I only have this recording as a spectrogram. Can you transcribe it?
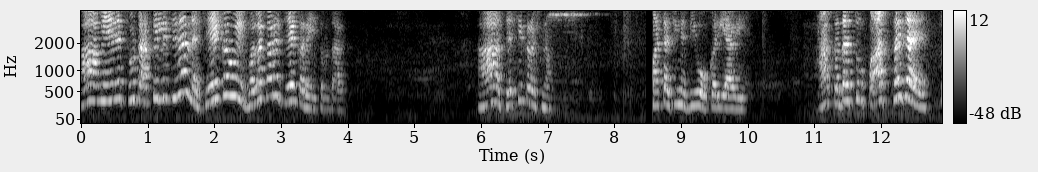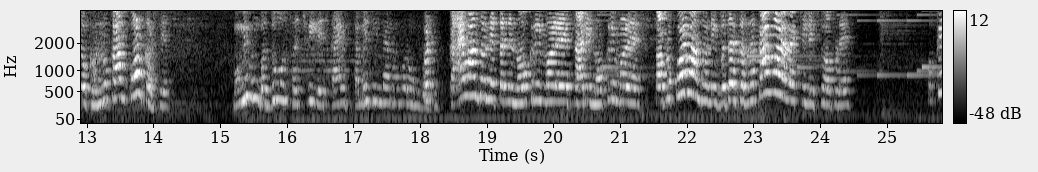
હા અમે એને છૂટ આપી લીધી છે ને જે કરવું એ ભલે કરે જે કરે એ તમ તારે. હા જય શ્રી કૃષ્ણ. માતાજીને દીવો કરી આવી. હા કદાચ તું પાસ થઈ જાય તો ઘરનું કામ કોણ કરશે? મમ્મી હું બધું સચવી લઈશ. કાંઈ તમે ચિંતા ન કરો હું પણ કાંઈ વાંધો નહીં તને નોકરી મળે સારી નોકરી મળે તો આપણે કોઈ વાંધો નહીં. બધા ઘરના કામ વાળા રાખી લઈશું આપણે. ઓકે?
